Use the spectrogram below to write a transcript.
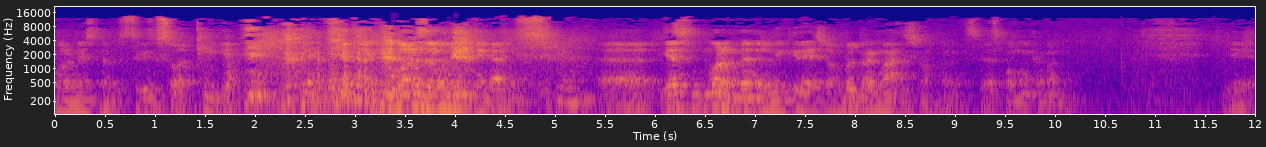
moram jaz napisati svoje knjige. moram zamuditi nekaj. Uh, jaz moram vedeti nekaj reči, bolj pragmatično. Jaz spomnim, kaj imam je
